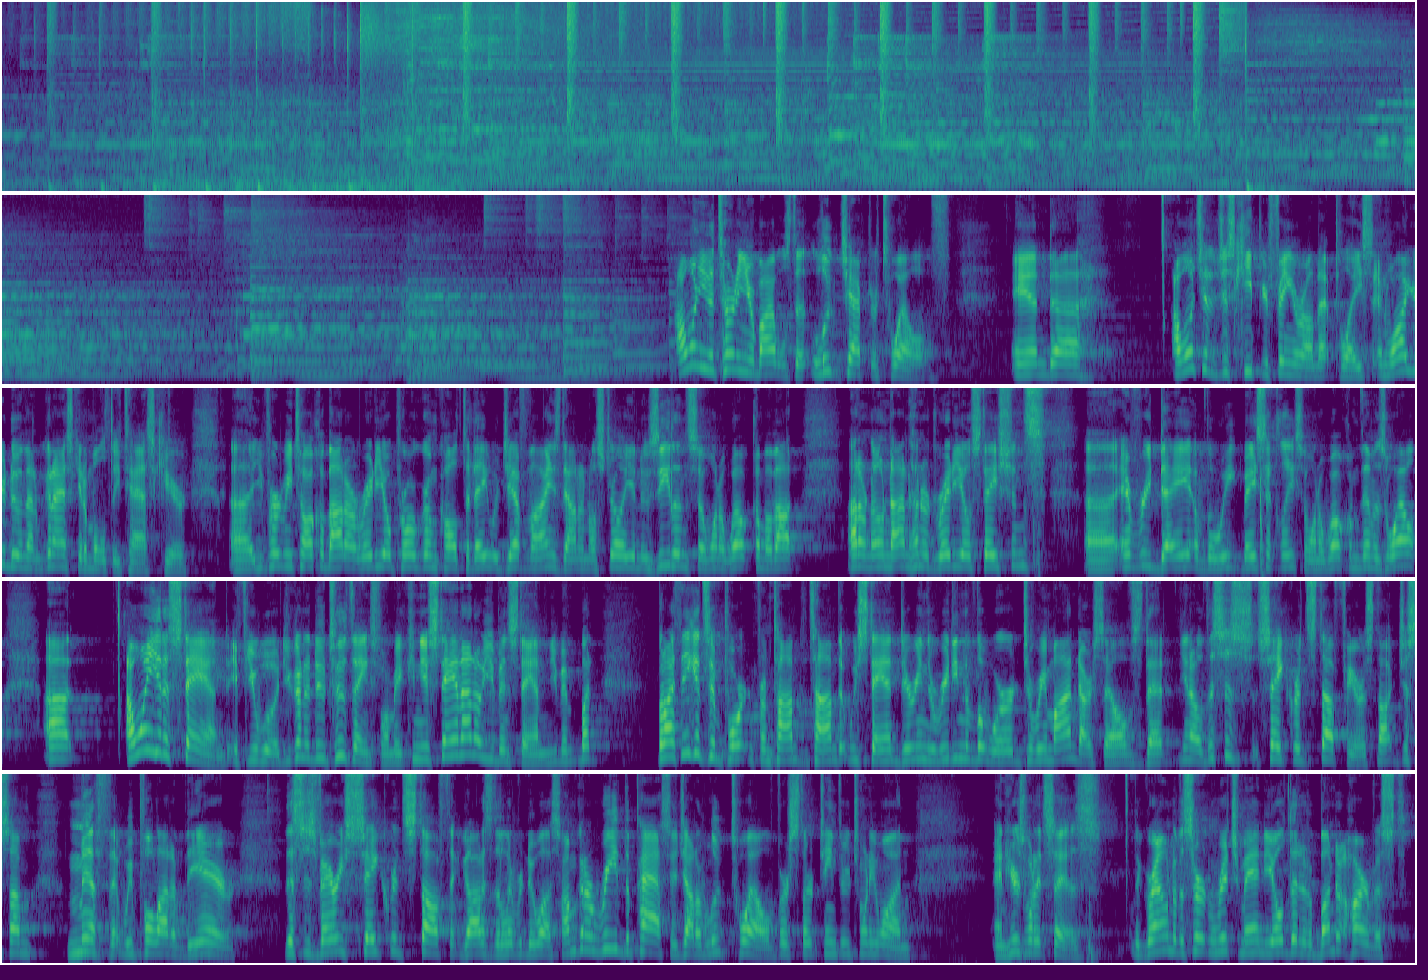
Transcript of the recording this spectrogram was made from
I want you to turn in your Bibles to Luke chapter 12. And uh, I want you to just keep your finger on that place. And while you're doing that, I'm going to ask you to multitask here. Uh, you've heard me talk about our radio program called Today with Jeff Vines down in Australia, New Zealand. So I want to welcome about, I don't know, 900 radio stations uh, every day of the week, basically. So I want to welcome them as well. Uh, I want you to stand, if you would. You're going to do two things for me. Can you stand? I know you've been standing, you've been, but but I think it's important from time to time that we stand during the reading of the word to remind ourselves that, you know, this is sacred stuff here. It's not just some myth that we pull out of the air. This is very sacred stuff that God has delivered to us. I'm going to read the passage out of Luke 12, verse 13 through 21. And here's what it says The ground of a certain rich man yielded an abundant harvest.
